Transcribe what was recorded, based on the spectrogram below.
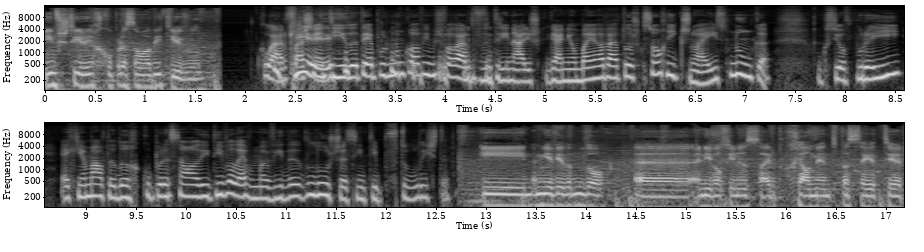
investir em recuperação auditiva. Claro, faz sentido, até porque nunca ouvimos falar de veterinários que ganham bem ou de atores que são ricos, não é? Isso nunca. O que se ouve por aí é que a malta da recuperação auditiva leva uma vida de luxo, assim, tipo futebolista. E a minha vida mudou eh, a nível financeiro, porque realmente passei a ter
